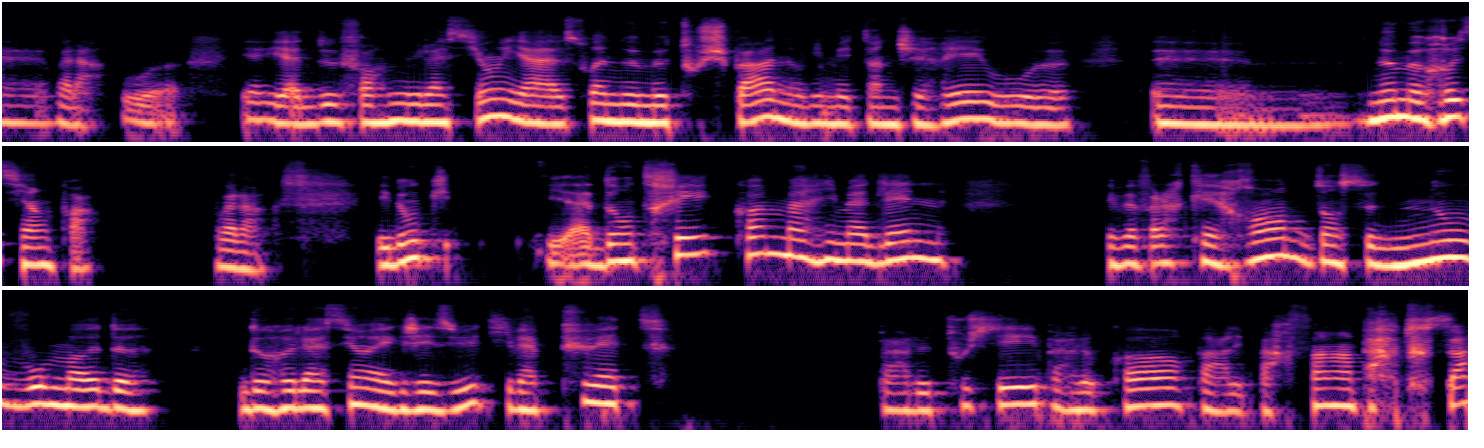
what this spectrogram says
euh, voilà, euh, il y, a deux formulations. Il y a soit ne me touche pas, nos limites gérer, ou euh, ne me retiens pas. Voilà. Et donc, il y a d'entrée, comme Marie-Madeleine, il va falloir qu'elle rentre dans ce nouveau mode de relation avec Jésus qui va plus être par le toucher, par le corps, par les parfums, par tout ça,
